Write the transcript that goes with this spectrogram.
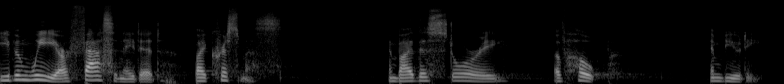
even we are fascinated by Christmas and by this story of hope and beauty.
